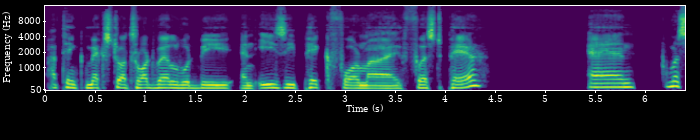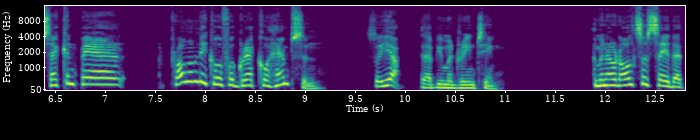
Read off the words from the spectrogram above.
I think Meckstroth Rodwell would be an easy pick for my first pair. And for my second pair, I'd probably go for Greco Hampson. So yeah, that'd be my dream team. I mean, I would also say that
